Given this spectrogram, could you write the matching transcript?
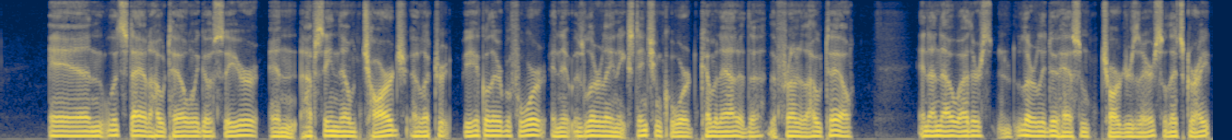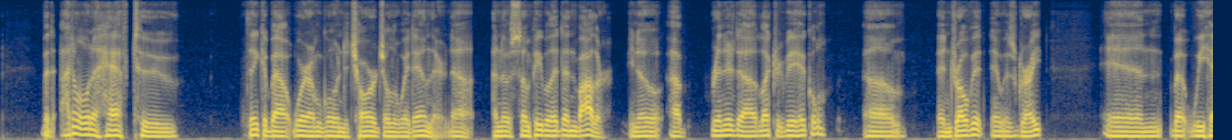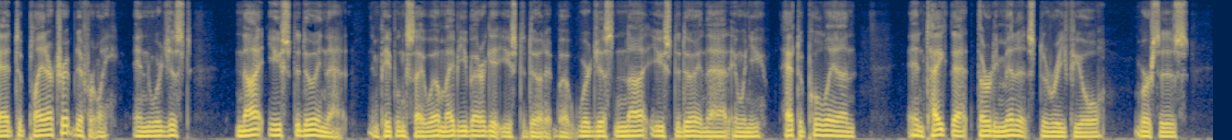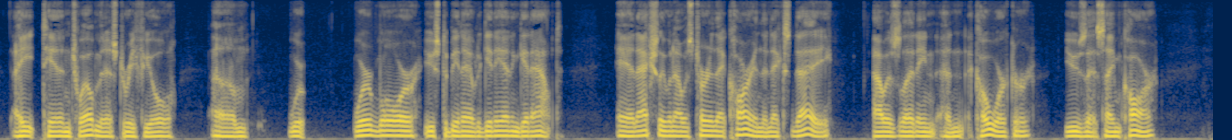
and we'll stay in a hotel when we go see her. And I've seen them charge electric vehicle there before, and it was literally an extension cord coming out of the the front of the hotel. And I know others literally do have some chargers there, so that's great. But I don't want to have to think about where I'm going to charge on the way down there. Now, I know some people that doesn't bother. You know, I rented an electric vehicle um, and drove it. It was great, and but we had to plan our trip differently, and we're just not used to doing that. And people can say, "Well, maybe you better get used to doing it," but we're just not used to doing that. And when you have to pull in and take that 30 minutes to refuel versus 8, 10, 12 minutes to refuel, um, we're, we're more used to being able to get in and get out. And actually, when I was turning that car in the next day, I was letting an, a coworker use that same car,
